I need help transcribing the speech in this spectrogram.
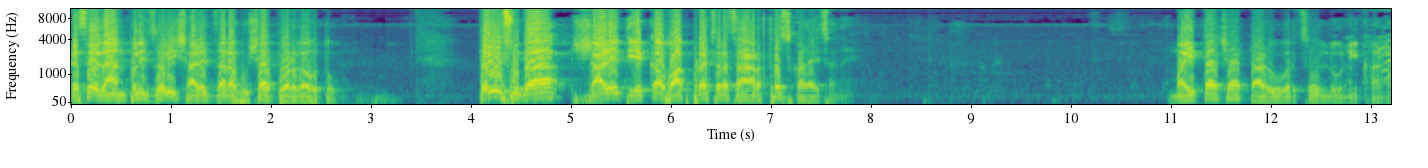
कसे लहानपणी जरी शाळेत जरा हुशार पोरगा होतो तरी सुद्धा शाळेत एका वाक्प्रचाराचा अर्थच कळायचा नाही. मैताच्या टाळूवरचं लोणी खाणं.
